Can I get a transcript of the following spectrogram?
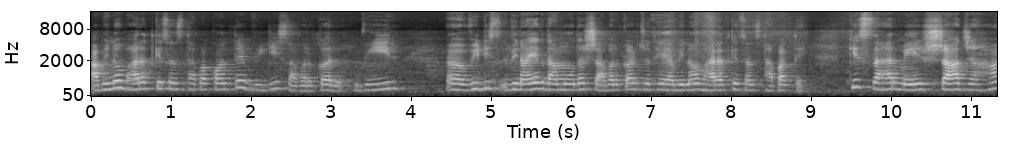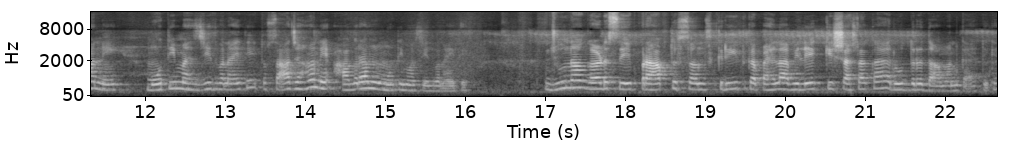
अभिनव भारत के संस्थापक कौन थे? V D Savarkar. Veer V D Vinayak Damodar Savarkar जो थे, अभिनव भारत के संस्थापक थे। किस शहर में शाहजहाँ ने मोती मस्जिद बनाई थी? तो शाहजहाँ ने आगरा में मोती मस्जिद बनाई थी। जूनागढ़ से प्राप्त संस्कृत का पहला अभिलेख किस शासक का है? रुद्र दामन का है, ठीक है?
